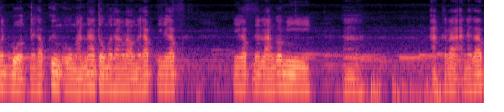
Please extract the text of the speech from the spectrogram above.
วัดโบสถ์นะครับครึ่งองค์หันหน้าตรงมาทางเรานะครับนี่นะครับนี่ครับด้านหลังก็มีอักขระนะครับ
